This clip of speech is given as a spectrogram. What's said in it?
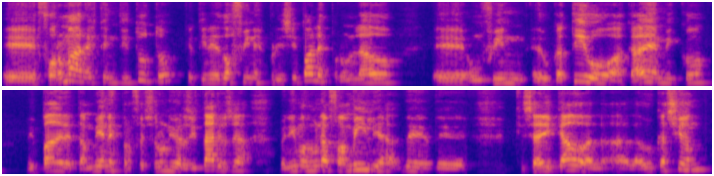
eh, formar este instituto que tiene dos fines principales. Por un lado, eh, un fin educativo, académico. Mi padre también es profesor universitario, o sea, venimos de una familia de, que se ha dedicado a la, educación.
